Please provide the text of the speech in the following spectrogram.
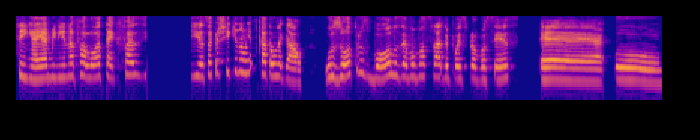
Sim, aí a menina falou até que fazia, só que eu achei que não ia ficar tão legal. Os outros bolos, eu vou mostrar depois pra vocês. É, o,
